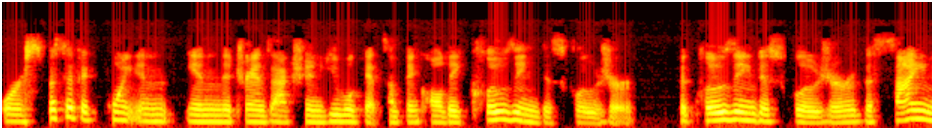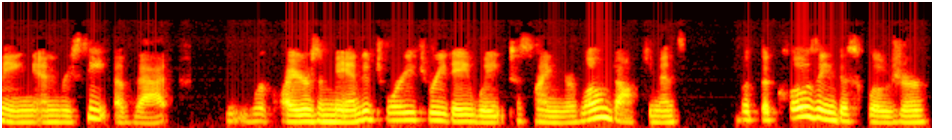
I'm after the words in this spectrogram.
or a specific point in, in the transaction, you will get something called a closing disclosure. The closing disclosure, the signing and receipt of that requires a mandatory three day wait to sign your loan documents, but the closing disclosure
